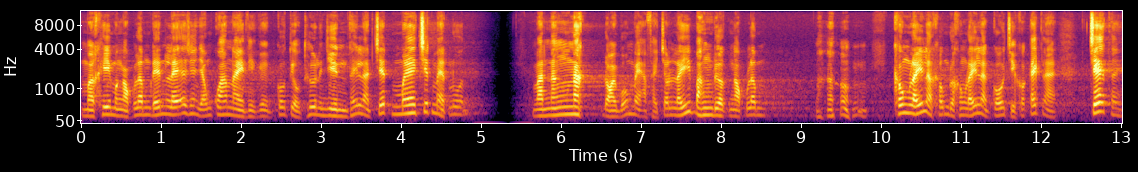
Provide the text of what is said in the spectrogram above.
Mà khi mà ngọc lâm đến lễ cho nhà ông quan này thì cô tiểu thư là nhìn thấy là chết mê, chết mệt luôn. Và năng nặc đòi bố mẹ phải cho lấy bằng được ngọc lâm. Không lấy là không được, không lấy là cô chỉ có cách là chết thôi.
